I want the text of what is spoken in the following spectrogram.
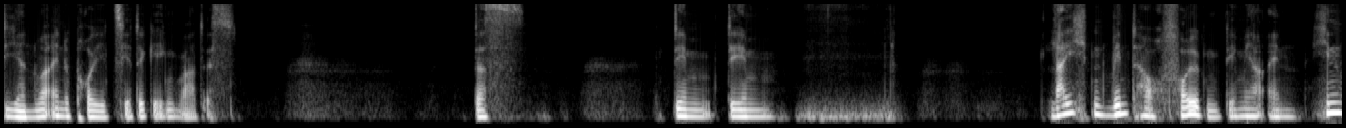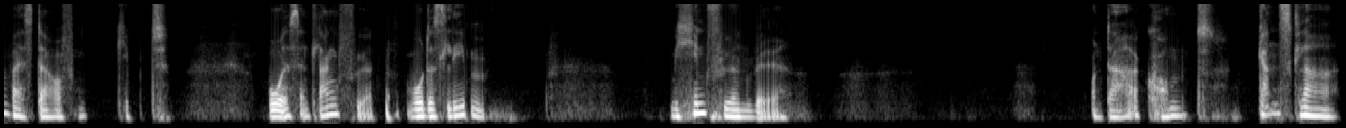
die ja nur eine projizierte Gegenwart ist. Das dem, dem leichten Windhauch folgen, dem mir ein Hinweis darauf gibt, wo es entlang führt, wo das Leben mich hinführen will, und da kommt ganz klar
